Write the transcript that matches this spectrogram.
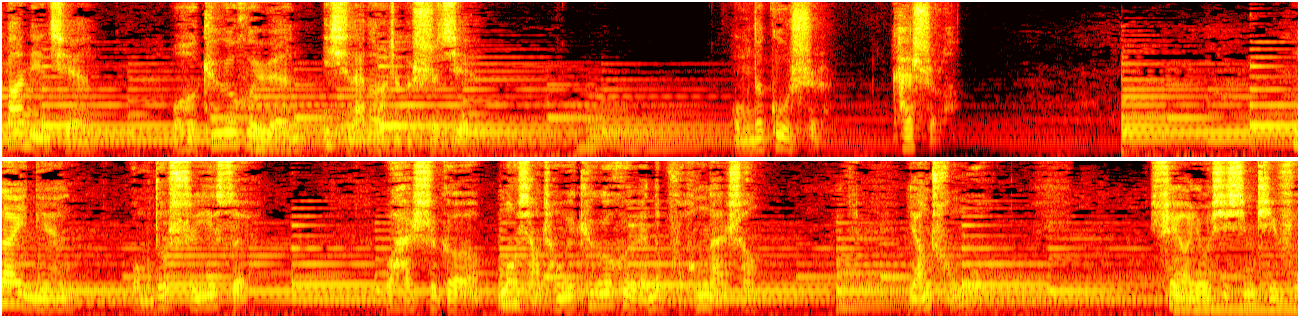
八年前，我和 QQ 会员一起来到了这个世界。我们的故事开始了。那一年，我们都十一岁，我还是个梦想成为 QQ 会员的普通男生，养宠物，炫耀游戏新皮肤，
